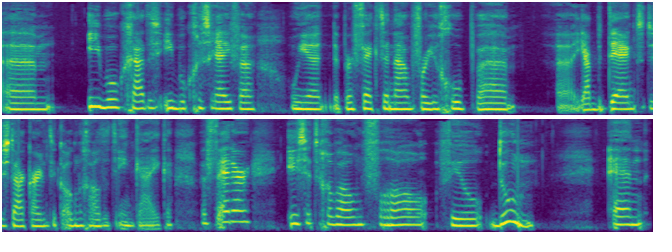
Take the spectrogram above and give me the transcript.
um, e-book, gratis e-book geschreven. Hoe je de perfecte naam voor je groep ja, bedenkt. Dus daar kan je natuurlijk ook nog altijd in kijken. Maar verder is het gewoon vooral veel doen. En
